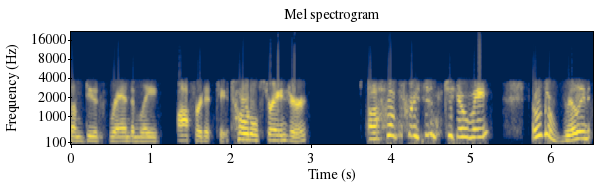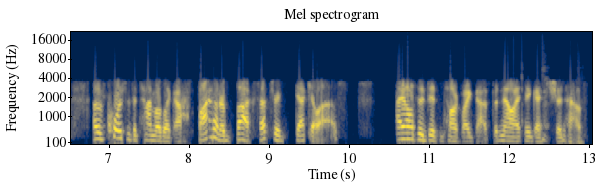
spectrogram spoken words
some dude randomly offered it to a total stranger, offered it to me. It was a really, and of course, at the time I was like, ah, five hundred bucks. That's ridiculous. I also didn't talk like that, but now I think I should have.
